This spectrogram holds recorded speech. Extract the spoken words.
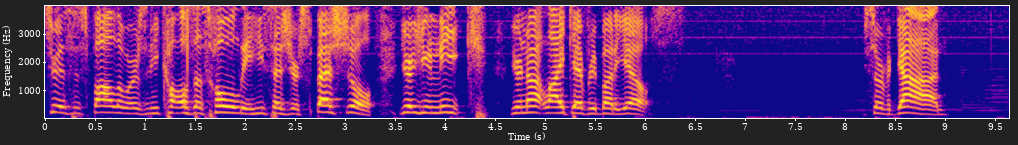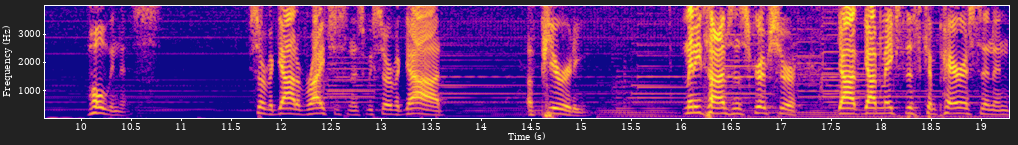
to his, his followers and he calls us holy. He says, You're special. You're unique. You're not like everybody else. We serve a God of holiness. We serve a God of righteousness. We serve a God of purity. Many times in Scripture, God, God makes this comparison and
